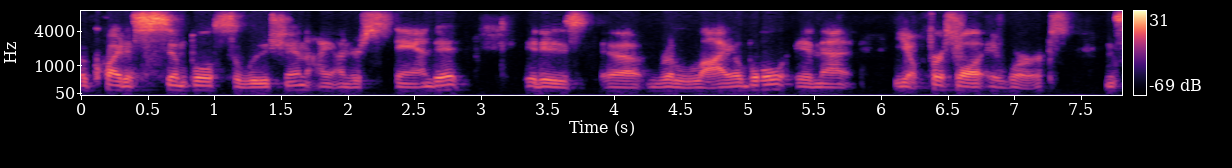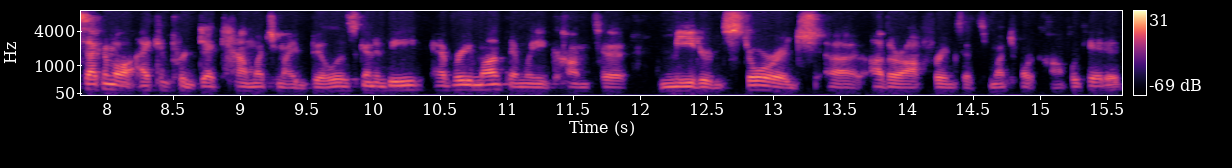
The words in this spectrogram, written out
a, quite a simple solution. I understand it. It is uh, reliable in that, you know, first of all, it works. And second of all, I can predict how much my bill is going to be every month. And when you come to metered storage, uh, other offerings, that's much more complicated.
